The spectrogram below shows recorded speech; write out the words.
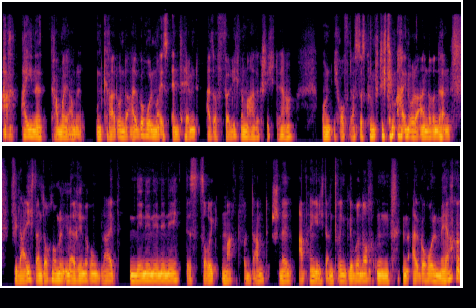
ach, eine kann man ja mal. Und gerade unter Alkohol, man ist enthemmt, also völlig normale Geschichte, ja. Und ich hoffe, dass das künftig dem einen oder anderen dann vielleicht dann doch nochmal in Erinnerung bleibt. Nee, nee, nee, nee, nee, das Zeug macht verdammt schnell abhängig. Dann trink lieber noch ein, ein Alkohol mehr.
